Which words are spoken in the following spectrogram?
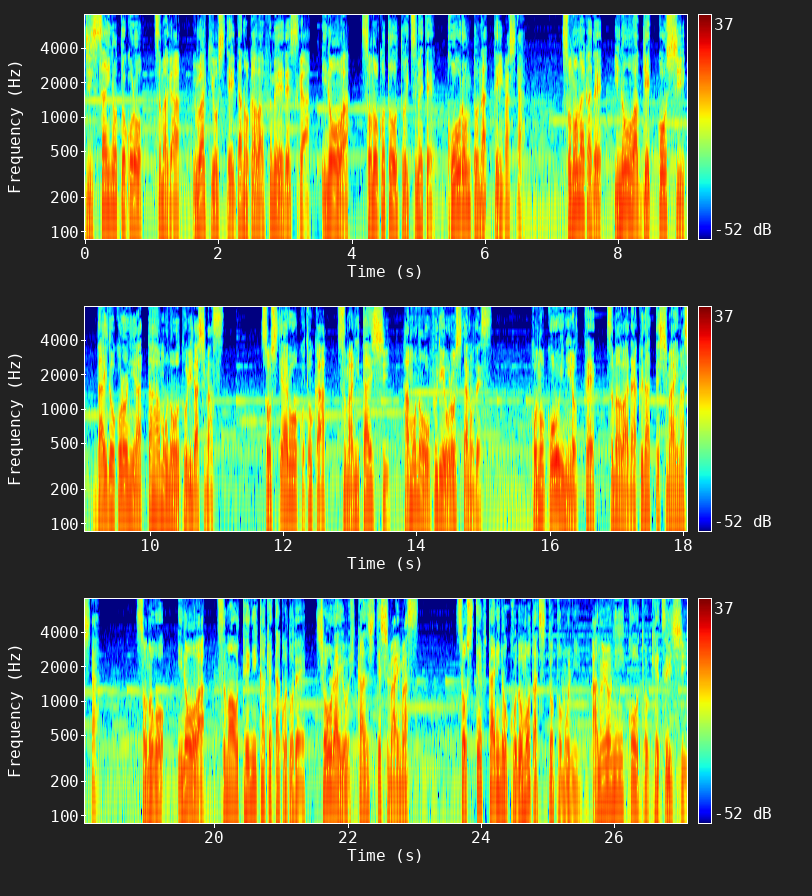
実際のところ、妻が浮気をしていたのかは不明ですが、伊能はそのことを問い詰めて口論となっていました。その中で、伊能は激高し、台所にあった刃物を取り出します。そしてあろうことか、妻に対し刃物を振り下ろしたのです。この行為によって妻は亡くなってしまいました。その後、伊能は妻を手にかけたことで将来を悲観してしまいます。そして二人の子供たちと共にあの世に行こうと決意し、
